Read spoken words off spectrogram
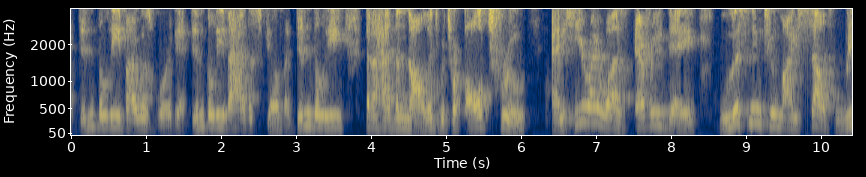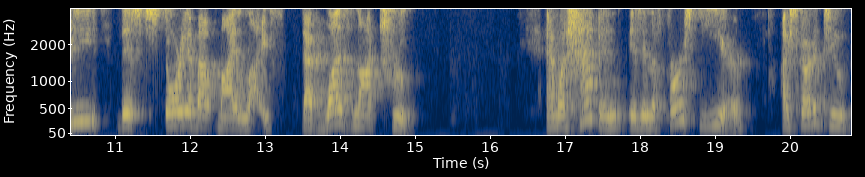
I didn't believe I was worthy. I didn't believe I had the skills. I didn't believe that I had the knowledge, which were all true And here I was every day listening to myself read this story about my life that was not true. And what happened is in the first year, I started to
